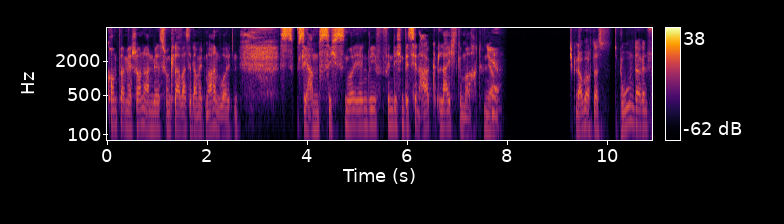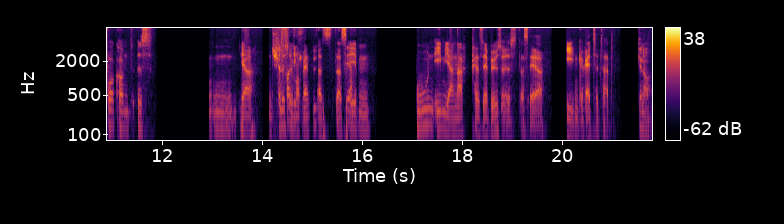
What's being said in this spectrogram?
kommt bei mir schon an. Mir ist schon klar, was sie damit machen wollten. Sie haben es sich nur irgendwie, finde ich, ein bisschen arg leicht gemacht. Ja. ja. Ich glaube auch, dass Boone darin vorkommt, ist mm, ja ein Schlüsselmoment, dass, dass ja. eben Boone ihm ja nachher sehr böse ist, dass er ihn gerettet hat. Genau.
